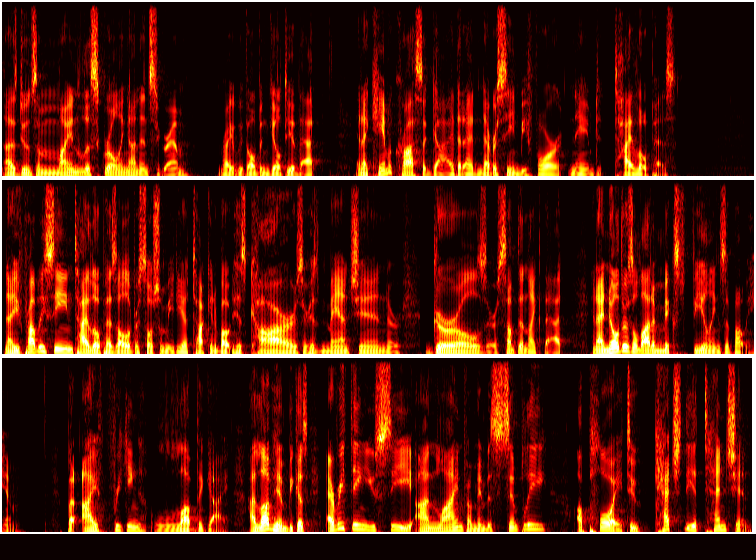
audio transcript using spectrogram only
I was doing some mindless scrolling on Instagram, right? We've all been guilty of that. And I came across a guy that I had never seen before named Tai Lopez. Now, you've probably seen Tai Lopez all over social media talking about his cars or his mansion or girls or something like that. And I know there's a lot of mixed feelings about him, but I freaking love the guy. I love him because everything you see online from him is simply a ploy to catch the attention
